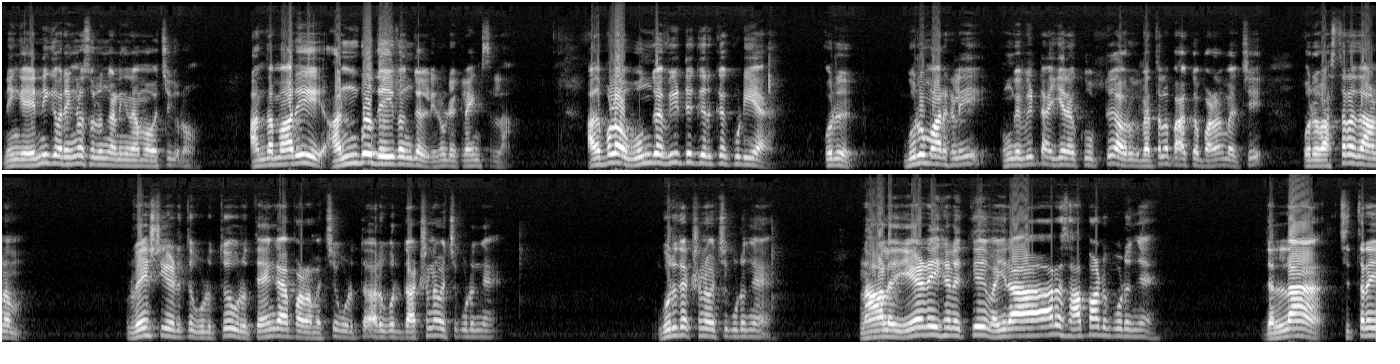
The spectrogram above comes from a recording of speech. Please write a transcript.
நீங்கள் என்னைக்கு வரீங்களோ சொல்லுங்கள் அன்றைக்கி நம்ம வச்சுக்கிறோம். அந்த மாதிரி அன்பு தெய்வங்கள் என்னுடைய கிளைண்ட்ஸ் எல்லாம். அதுபோல் உங்கள் வீட்டுக்கு இருக்கக்கூடிய ஒரு குருமார்களை உங்கள் வீட்டு ஐயரை கூப்பிட்டு அவருக்கு வெத்தலை பார்க்க பழம் வச்சு ஒரு வஸ்திரதானம் ஒரு வேஷ்டி எடுத்து கொடுத்து ஒரு தேங்காய் பழம் வச்சு கொடுத்து அவருக்கு ஒரு தட்சணை வச்சு கொடுங்க. குரு தட்சணை வச்சு கொடுங்க. நாலு ஏழைகளுக்கு வயிறார சாப்பாடு போடுங்க. இதெல்லாம் சித்திரை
